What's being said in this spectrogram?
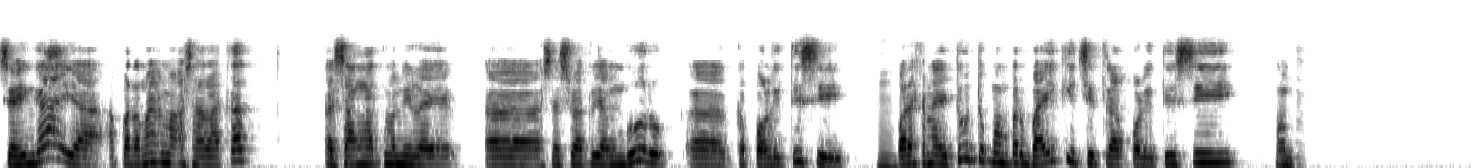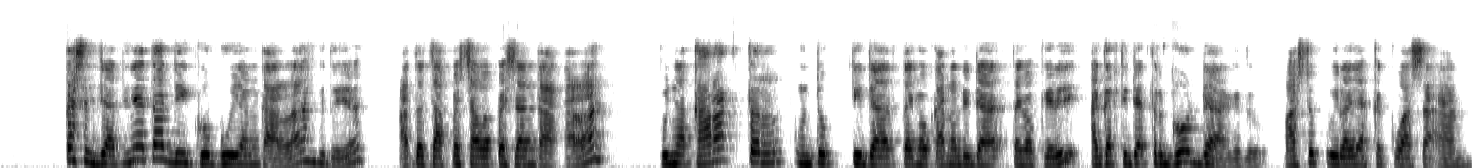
sehingga ya apa namanya masyarakat uh, sangat menilai sesuatu yang buruk ke politisi. Hmm. Oleh karena itu untuk memperbaiki citra politisi, sejatinya tadi kubu yang kalah gitu ya, atau capres-cawapres yang kalah punya karakter untuk tidak tengok kanan tidak tengok kiri agar tidak tergoda gitu masuk wilayah kekuasaan.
